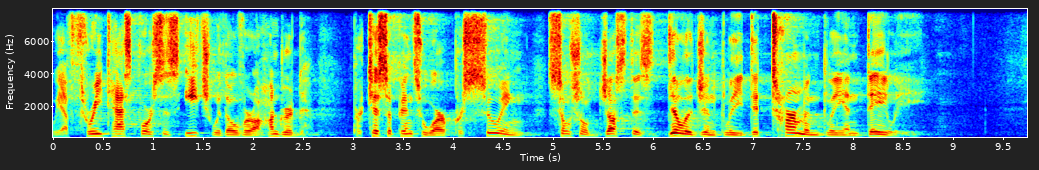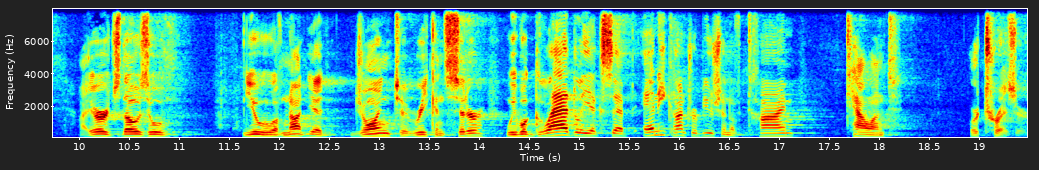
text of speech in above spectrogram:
We have three task forces, each with over 100 participants who are pursuing social justice diligently, determinedly, and daily. I urge those who you who have not yet joined to reconsider. We will gladly accept any contribution of time, talent, or treasure.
